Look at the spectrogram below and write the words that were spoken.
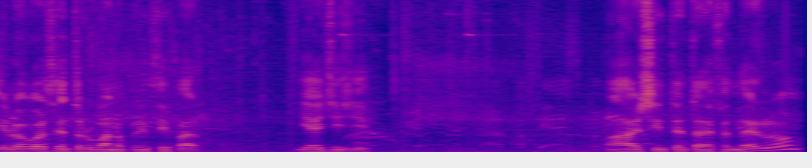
y luego el centro urbano principal. Y es GG. Vamos a ver si intenta defenderlo.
